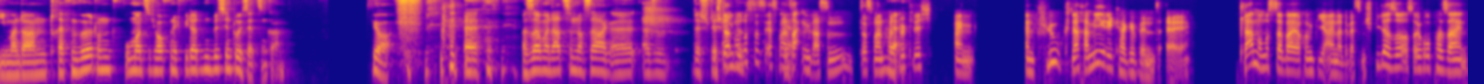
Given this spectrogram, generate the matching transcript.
die man dann treffen wird und wo man sich hoffentlich wieder ein bisschen durchsetzen kann. Ja. äh, was soll man dazu noch sagen? Äh, also, das, das ich glaube, man muss das erstmal ja. sacken lassen, dass man halt ja. wirklich ein einen Flug nach Amerika gewinnt, ey. Klar, man muss dabei auch irgendwie einer der besten Spieler so aus Europa sein,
